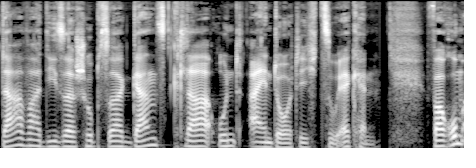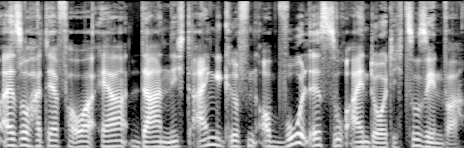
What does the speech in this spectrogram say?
da war dieser Schubser ganz klar und eindeutig zu erkennen. Warum also hat der VAR da nicht eingegriffen, obwohl es so eindeutig zu sehen war?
